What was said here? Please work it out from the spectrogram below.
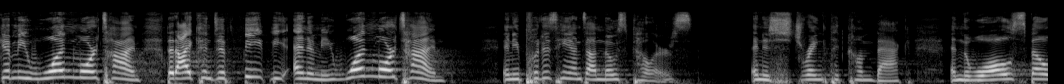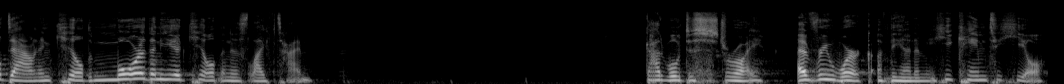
Give me one more time that I can defeat the enemy. One more time. And he put his hands on those pillars, and his strength had come back, and the walls fell down and killed more than he had killed in his lifetime. God will destroy every work of the enemy. He came to heal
